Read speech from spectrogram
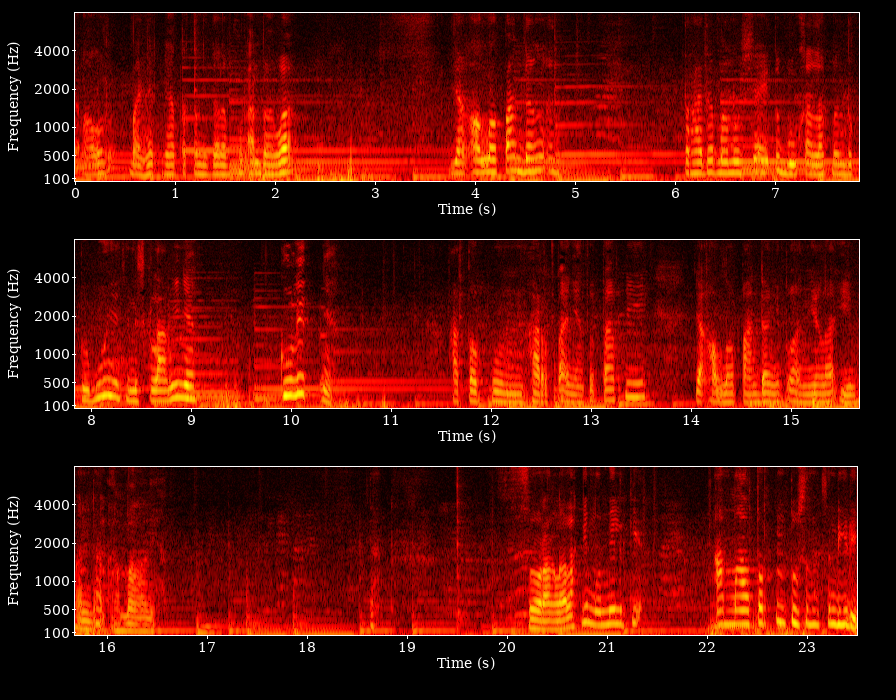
Dan Allah banyak nyatakan di dalam Quran bahwa yang Allah pandang terhadap manusia itu bukanlah bentuk tubuhnya, jenis kelaminnya, kulitnya, ataupun hartanya, tetapi yang Allah pandang itu hanyalah iman dan amalnya. seorang lelaki memiliki amal tertentu sendiri,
